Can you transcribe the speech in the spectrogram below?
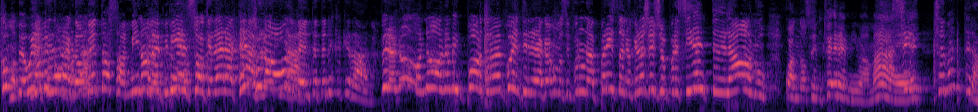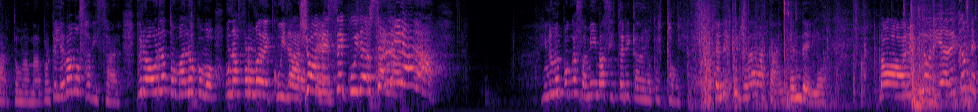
¿Cómo me voy no a quedar me acá? comprometas a mí, No me pienso quedar acá, Es una Gloria. orden, te tenés que quedar. Pero no, no, no me importa, no me pueden tener acá como si fuera una presa, lo que no haya hecho presidente de la ONU. Cuando se entere mi mamá, Sí, ¿eh? se va a enterar tu mamá, porque le vamos a avisar. Pero ahora tómalo como una forma de cuidar. Yo me sé cuidar sola. ¡Terminada! Y no me pongas a mí más histérica de lo que estoy. Tenés que quedar acá, entendelo. Dale, Gloria, déjame.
